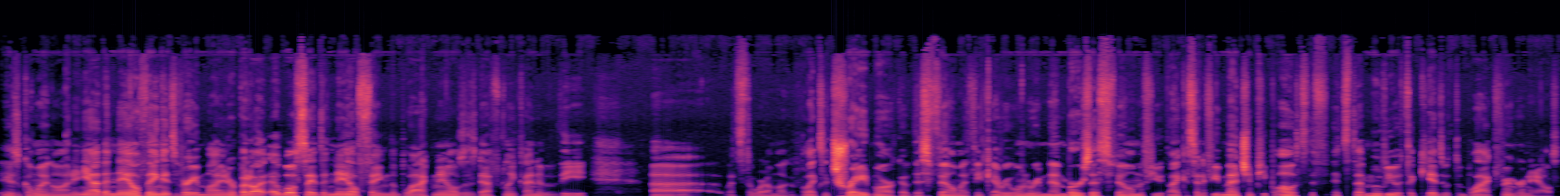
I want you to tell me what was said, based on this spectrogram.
is going on. And yeah, the nail thing is very minor, but I, I will say the nail thing, the black nails, is definitely kind of the uh what's the word I'm looking for? Like the trademark of this film. I think everyone remembers this film. If you like I said, if you mention people, oh, it's the it's the movie with the kids with the black fingernails.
